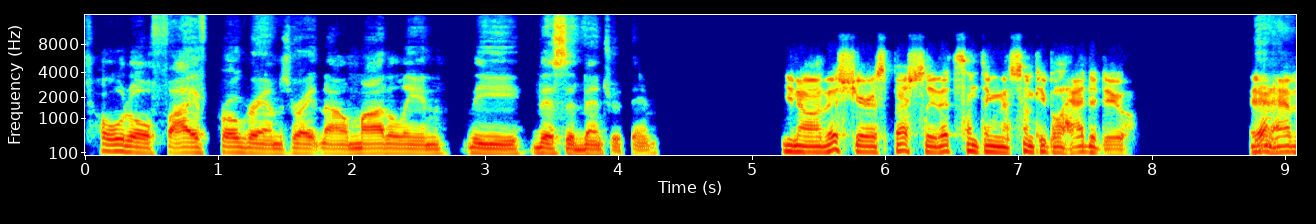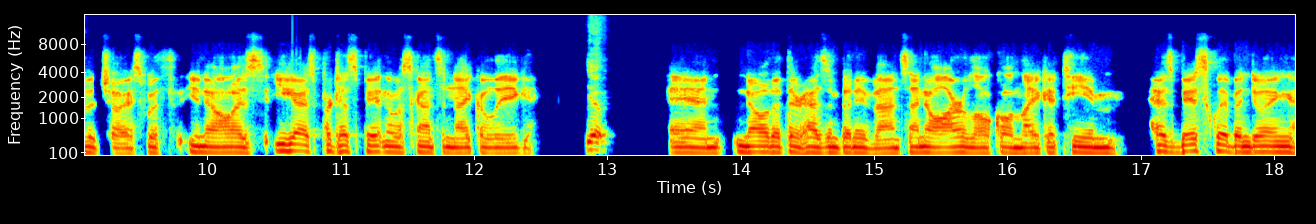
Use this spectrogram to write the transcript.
total five programs right now modeling the this adventure theme. You know, this year especially, that's something that some people had to do. They yeah. didn't have the choice. With you know, as you guys participate in the Wisconsin NICA League. Yep and know that there hasn't been events. I know our local NICA team has basically been doing,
